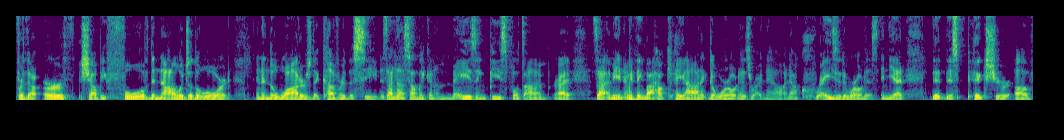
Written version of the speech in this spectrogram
For the earth shall be full of the knowledge of the Lord, and in the waters that cover the sea. Does that not sound like an amazing, peaceful time, right? That, I mean, I mean, think about how chaotic the world is right now, and how crazy the world is, and yet th- this picture of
